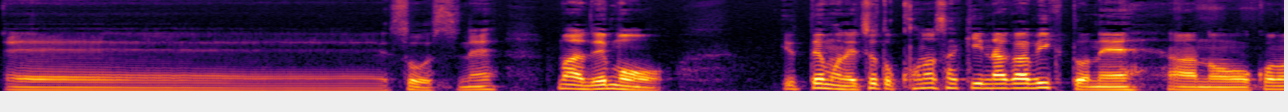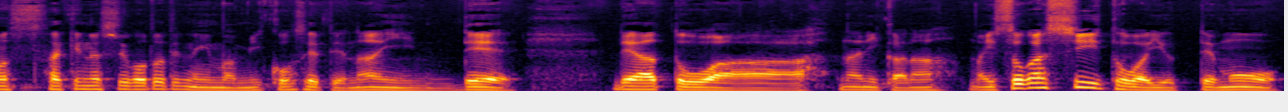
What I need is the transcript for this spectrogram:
えー、そうですね。まあでも言ってもねちょっとこの先長引くとねあのこの先の仕事っていうのは今見越せてないんでで、あとは、何かな。まあ、忙しいとは言っても、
